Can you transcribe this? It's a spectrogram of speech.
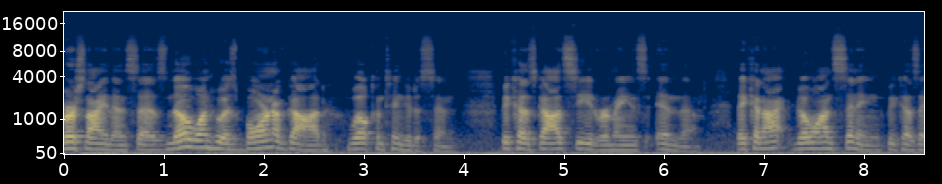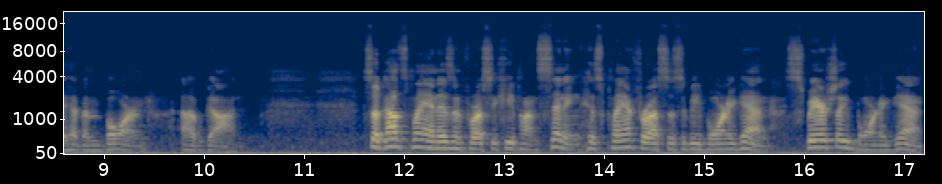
Verse 9 then says, No one who is born of God will continue to sin because God's seed remains in them. They cannot go on sinning because they have been born of God. So God's plan isn't for us to keep on sinning. His plan for us is to be born again, spiritually born again.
